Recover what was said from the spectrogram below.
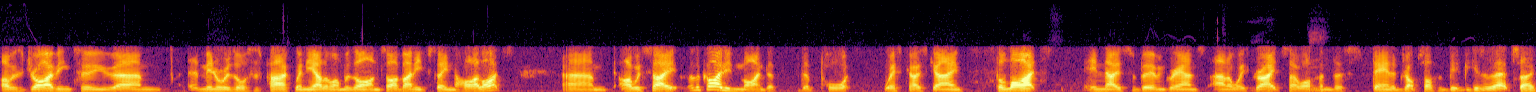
I was driving to um, Mineral Resources Park when the other one was on, so I've only seen the highlights. Um, I would say, look, I didn't mind the, the Port West Coast game. The lights in those suburban grounds aren't always great, so often the standard drops off a bit because of that. So,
